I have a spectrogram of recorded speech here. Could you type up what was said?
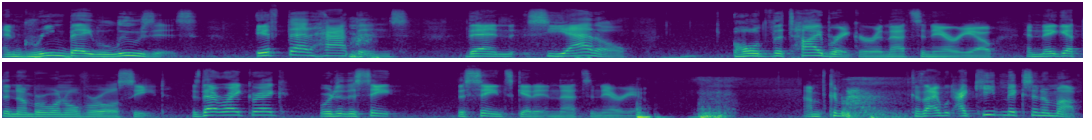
and Green Bay loses. If that happens, then Seattle holds the tiebreaker in that scenario, and they get the number one overall seed. Is that right, Greg? Or do the Saint the Saints get it in that scenario? I'm because I, I keep mixing them up.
